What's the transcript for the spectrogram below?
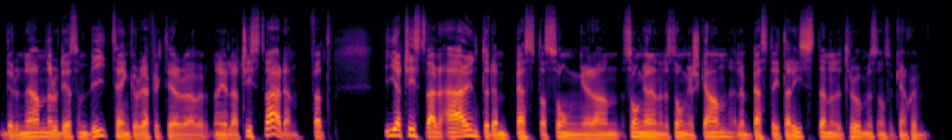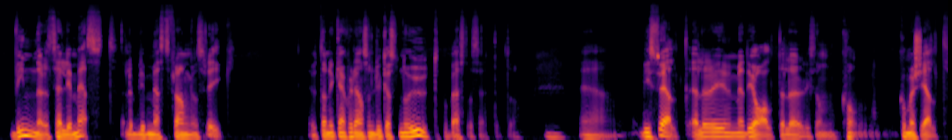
det du nämner och det som vi tänker och reflekterar över när det gäller artistvärlden. För att i artistvärlden är ju inte den bästa sångaren, sångaren eller sångerskan eller den bästa gitarristen eller trummisen som kanske vinner, säljer mest eller blir mest framgångsrik. Utan det är kanske är den som lyckas nå ut på bästa sättet. Då. Eh, visuellt eller medialt eller liksom kom, kommersiellt.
